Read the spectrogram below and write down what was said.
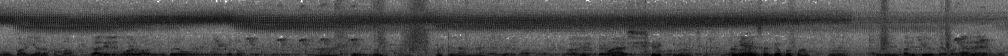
वो बढ़िया ना खंबा। जाली ले धोर ऊपर वो बोलो। हाँ। हाँ, अटला ना पास सिर की नीचे। तो यहाँ है सड़क पर पास? नहीं। हम्म। खाली गिर ले बस।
